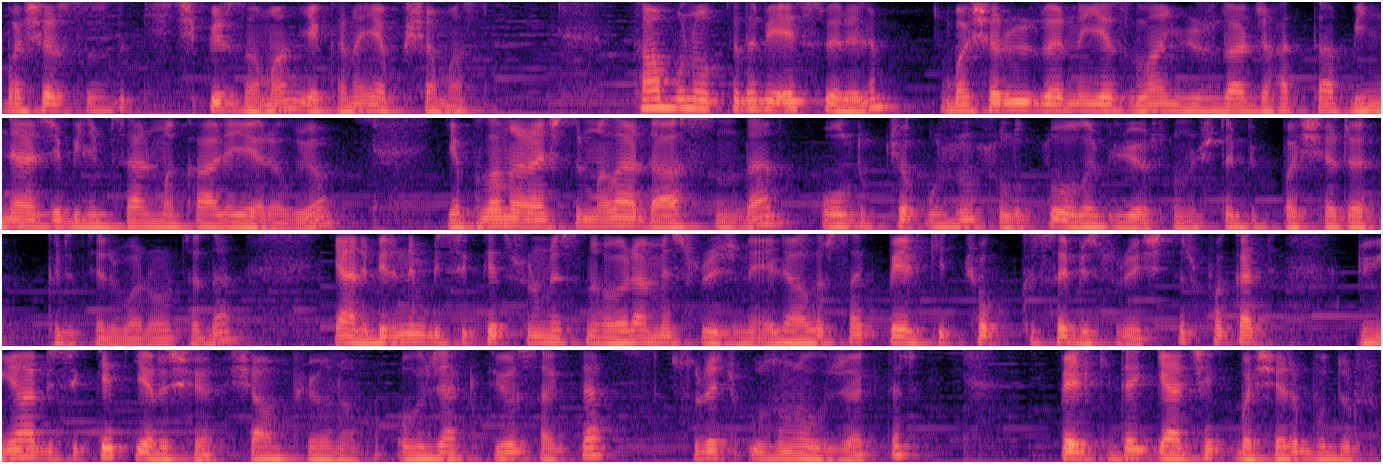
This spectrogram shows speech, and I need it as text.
başarısızlık hiçbir zaman yakana yapışamaz. Tam bu noktada bir es verelim. Başarı üzerine yazılan yüzlerce hatta binlerce bilimsel makale yer alıyor. Yapılan araştırmalar da aslında oldukça uzun soluklu olabiliyor. Sonuçta bir başarı kriteri var ortada. Yani birinin bisiklet sürmesini öğrenme sürecini ele alırsak belki çok kısa bir süreçtir. Fakat dünya bisiklet yarışı şampiyonu olacak diyorsak da süreç uzun olacaktır. Belki de gerçek başarı budur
